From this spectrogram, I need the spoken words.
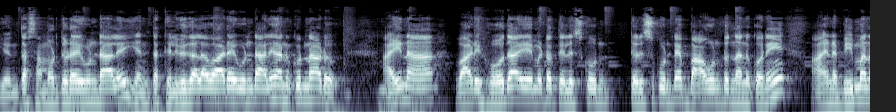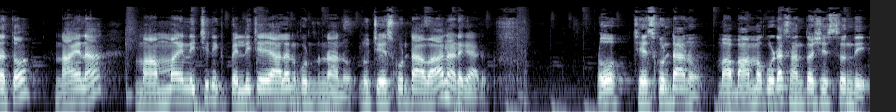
ఎంత సమర్థుడై ఉండాలి ఎంత తెలివిగలవాడై ఉండాలి అనుకున్నాడు. అయినా వాడి హోదా ఏమిటో తెలుసుకు తెలుసుకుంటే బాగుంటుందనుకొని ఆయన భీమన్నతో నాయన మా అమ్మాయినిచ్చి నీకు పెళ్ళి చేయాలనుకుంటున్నాను. నువ్వు చేసుకుంటావా? అని అడిగాడు. ఓ చేసుకుంటాను. మా బామ్మ కూడా సంతోషిస్తుంది.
